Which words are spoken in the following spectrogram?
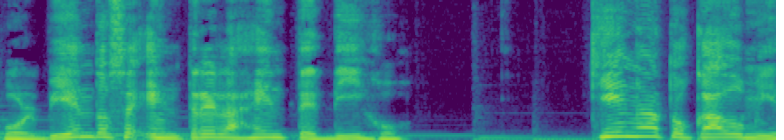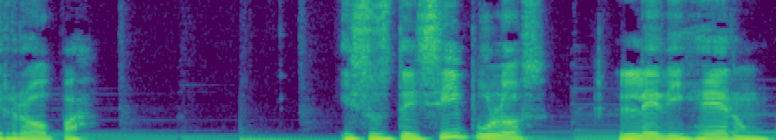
volviéndose entre la gente, dijo, ¿quién ha tocado mi ropa? Y sus discípulos le dijeron,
